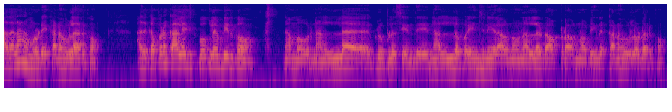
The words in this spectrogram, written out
அதெல்லாம் நம்மளுடைய கனவுகளாக இருக்கும். அதுக்கப்புறம் காலேஜுக்கு போக்கில் எப்படி இருக்கும்? நம்ம ஒரு நல்ல குரூப்பில் சேர்ந்து நல்ல இன்ஜினியர் ஆகணும் நல்ல டாக்டர் ஆகணும் அப்படிங்கிற கனவுகளோடு இருக்கும்.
